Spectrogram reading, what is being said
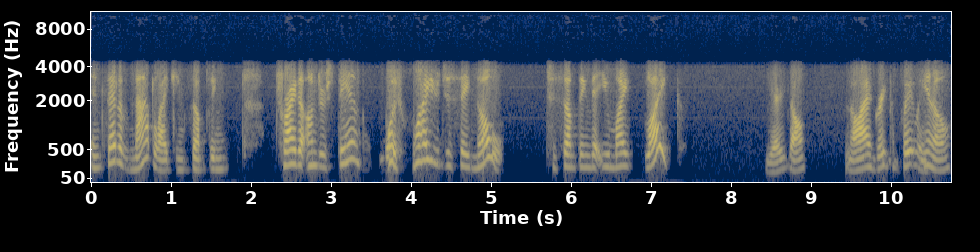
instead of not liking something, try to understand what why you just say no to something that you might like. There you go. No, I agree completely. You know.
